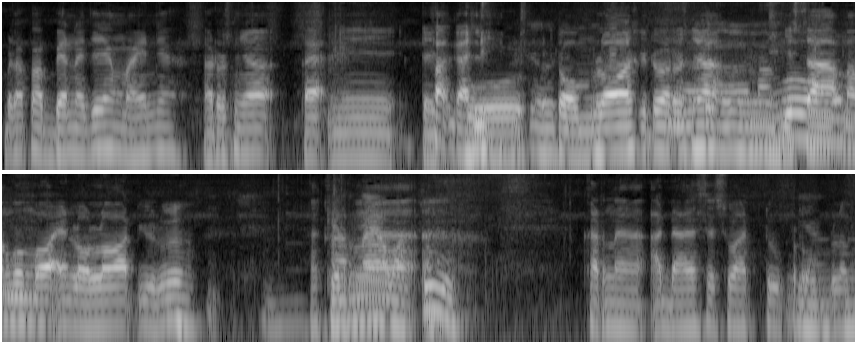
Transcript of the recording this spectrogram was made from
berapa band aja yang mainnya. Harusnya kayak nih Pak Gali. Teku, Tomlos gitu harusnya Manggung. bisa manggung bawain lolot gitu. Karena akhirnya waktu. karena ada sesuatu problem.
